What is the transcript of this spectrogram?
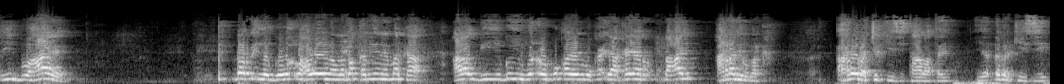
ciid buu ahaaye. Dhar iyo wax weyn oo laba qabin marka calalgii iyo goyi war ku qabay yaa ka yar dhacay caradiiba marka caradi baa jirkiisii taabatay iyo dhabarkiisii.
